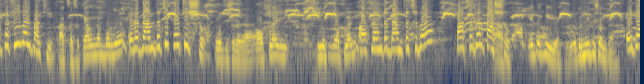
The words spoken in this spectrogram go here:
একটা ফিমেল পাখি। আচ্ছা আচ্ছা কেমন দাম পড়বে? এটার দাম চাচ্ছি পঁচিশশো। পঁচিশশো টাকা। অফলাইন অফলাইন অফলাইনটার দাম চাচ্ছি বা পাঁচ হাজার পাঁচশো। এটা কি এটা মিউটেশনটা? এটা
